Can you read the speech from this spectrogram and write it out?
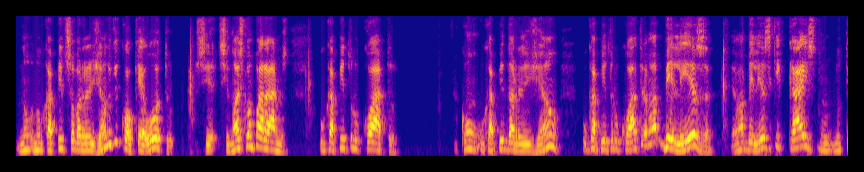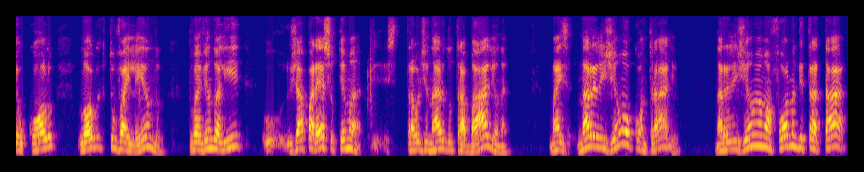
no, no capítulo sobre a religião, do que qualquer outro. Se, se nós compararmos o capítulo 4 com o capítulo da religião, o capítulo 4 é uma beleza, é uma beleza que cai no, no teu colo logo que tu vai lendo, tu vai vendo ali, o, já aparece o tema extraordinário do trabalho, né? Mas na religião, ao contrário, na religião é uma forma de tratar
